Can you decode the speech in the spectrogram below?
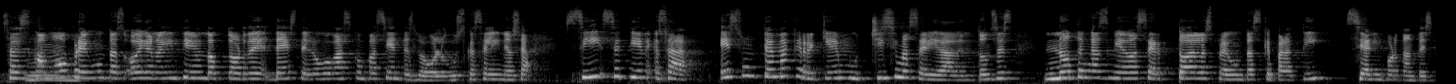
¿Sabes cómo mm. preguntas, oigan, alguien tiene un doctor de, de este, luego vas con pacientes, luego lo buscas en línea? O sea, sí se tiene, o sea, es un tema que requiere muchísima seriedad, entonces no tengas miedo a hacer todas las preguntas que para ti sean importantes.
